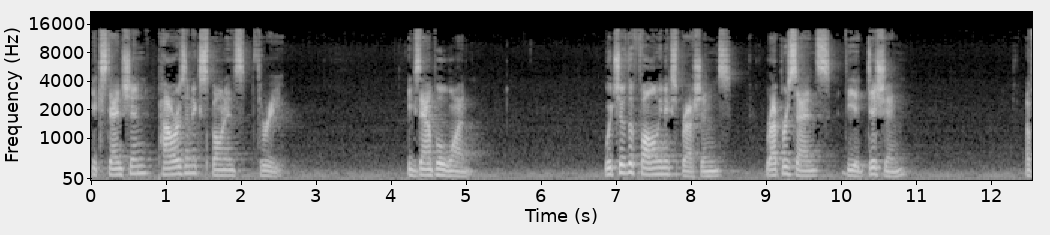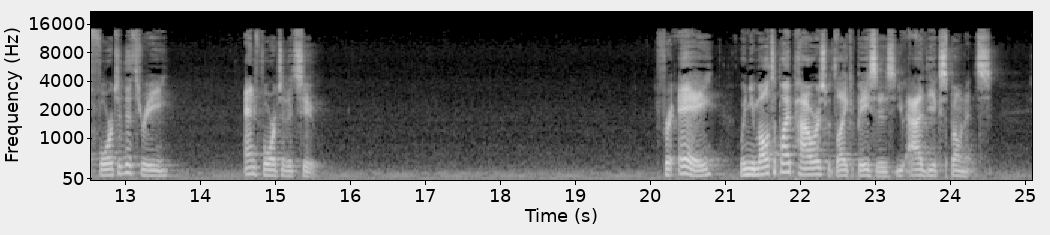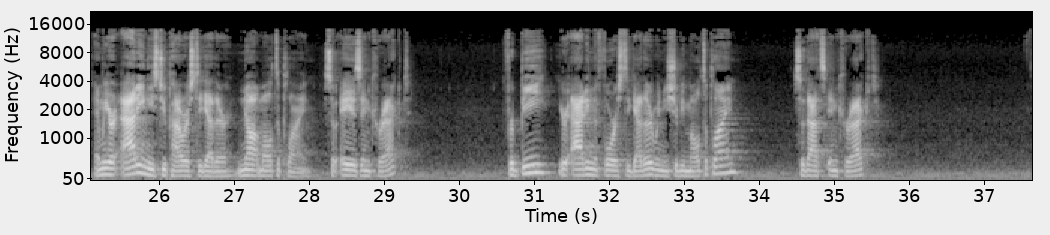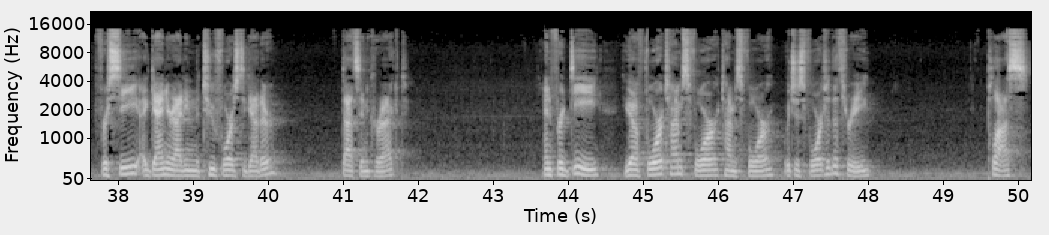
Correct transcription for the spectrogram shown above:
Extension, powers and exponents 3. Example 1. Which of the following expressions represents the addition of 4 to the 3 and 4 to the 2? For A, when you multiply powers with like bases, you add the exponents. And we are adding these two powers together, not multiplying. So A is incorrect. For B, you're adding the 4's together when you should be multiplying. So that's incorrect. For C, again, you're adding the two 4's together. That's incorrect. And for D, you have 4 times 4 times 4, which is 4 to the 3, plus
